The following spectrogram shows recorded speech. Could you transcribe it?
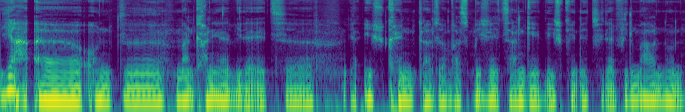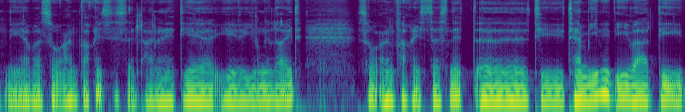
ja, äh, und äh, man kann ja wieder jetzt, äh, ja, ich könnte, also was mich jetzt angeht, ich könnte jetzt wieder viel machen und nee, aber so einfach ist es leider nicht, ihr, ihr junge Leute. So einfach ist das nicht. Äh, die Termine, die war, die,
